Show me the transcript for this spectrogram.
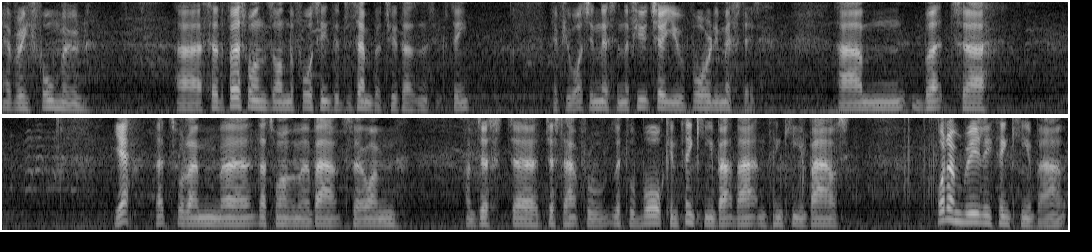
every full moon. Uh, so the first one's on the 14th of December 2016. If you're watching this in the future, you've already missed it. Um, but uh, yeah, that's what I'm. Uh, that's what I'm about. So I'm. I'm just uh, just out for a little walk and thinking about that and thinking about what I'm really thinking about.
